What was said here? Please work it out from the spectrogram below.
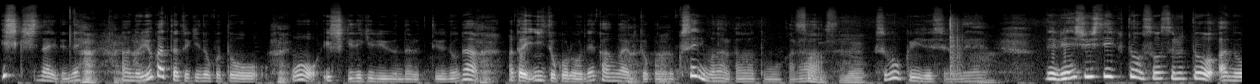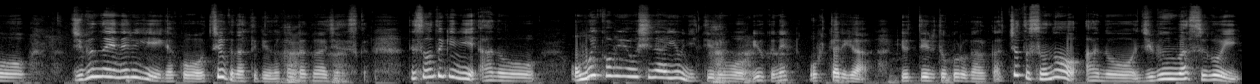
意識しないでね、はいはいはい。あの良かった時のことを,、はい。を意識できるようになるっていうのが、はい。またいいところをね考えるところはいはい。の癖にもなるかなと思うから、そうですね。すごくいいですよね。で練習していくとそうするとあの自分のエネルギーがこう強くなっていくような感覚があるじゃないですか。でその時にあの思い込みをしないようにっていうのもよくねお二人が言っているところがあるからちょっとそのあの自分はすごい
